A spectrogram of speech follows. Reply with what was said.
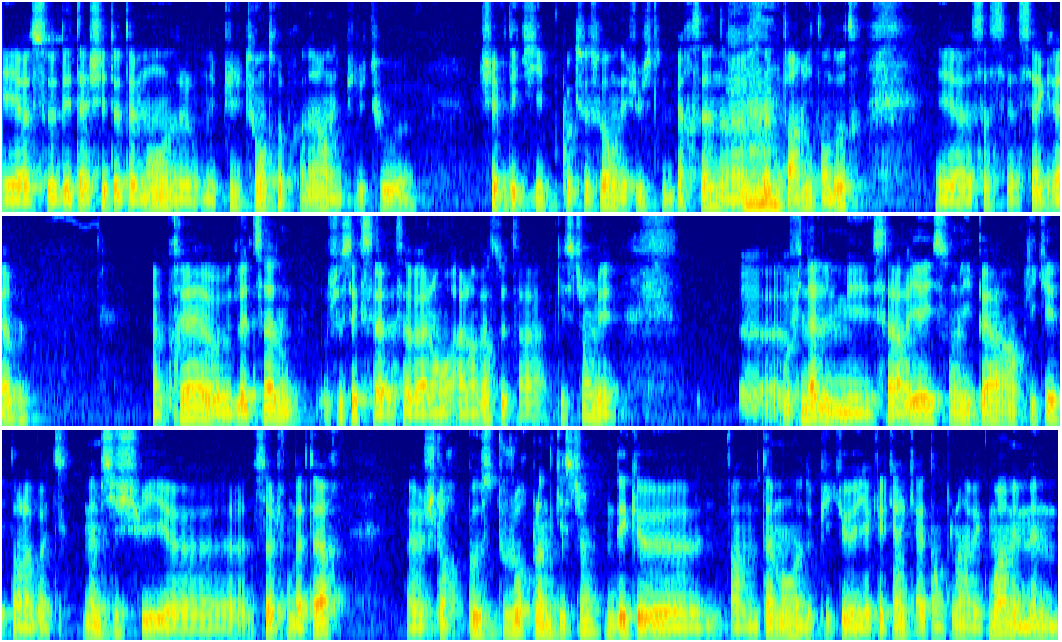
et euh, se détacher totalement. Euh, On n'est plus du tout entrepreneur, on n'est plus du tout euh, chef d'équipe, quoi que ce soit. On est juste une personne parmi tant d'autres. Et ça, c'est assez agréable. Après, au-delà de ça, donc, je sais que ça, ça va à l'inverse de ta question, mais au final, mes salariés, ils sont hyper impliqués dans la boîte. Même si je suis seul fondateur, je leur pose toujours plein de questions. Dès que, notamment depuis qu'il y a quelqu'un qui est à temps plein avec moi, mais même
